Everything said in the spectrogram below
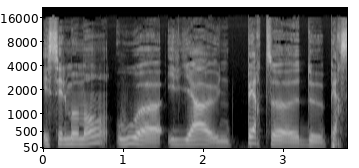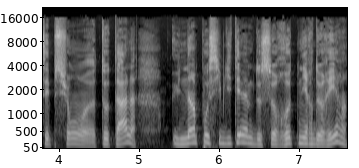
et c'est le moment où euh, il y a une perte euh, de perception euh, totale, une impossibilité même de se retenir de rire,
